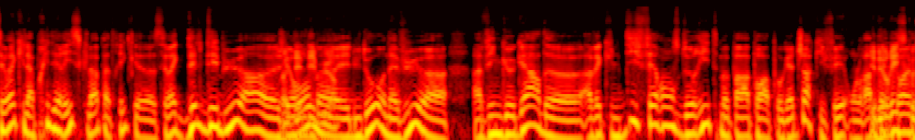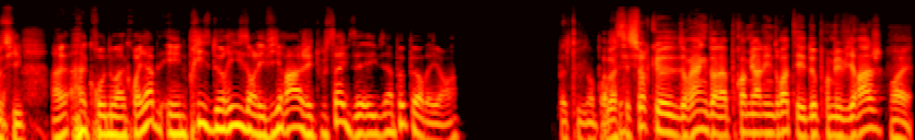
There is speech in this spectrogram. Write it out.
c'est vrai qu'il a pris des risques là, Patrick. Euh, C'est vrai que dès le début, hein, le Jérôme début, hein. et Ludo, on a vu euh, à Vingegaard euh, avec une différence de rythme par rapport à Pogacar qui fait, on le Et rappelle, de quand risque même, aussi. un, un chrono incroyable et une prise de risque dans les virages et tout ça. Il faisait, il faisait un peu peur d'ailleurs. hein. Pas ce que vous en Ah bah, pensez. c'est sûr que rien que dans la première ligne droite et les deux premiers virages, Ouais.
